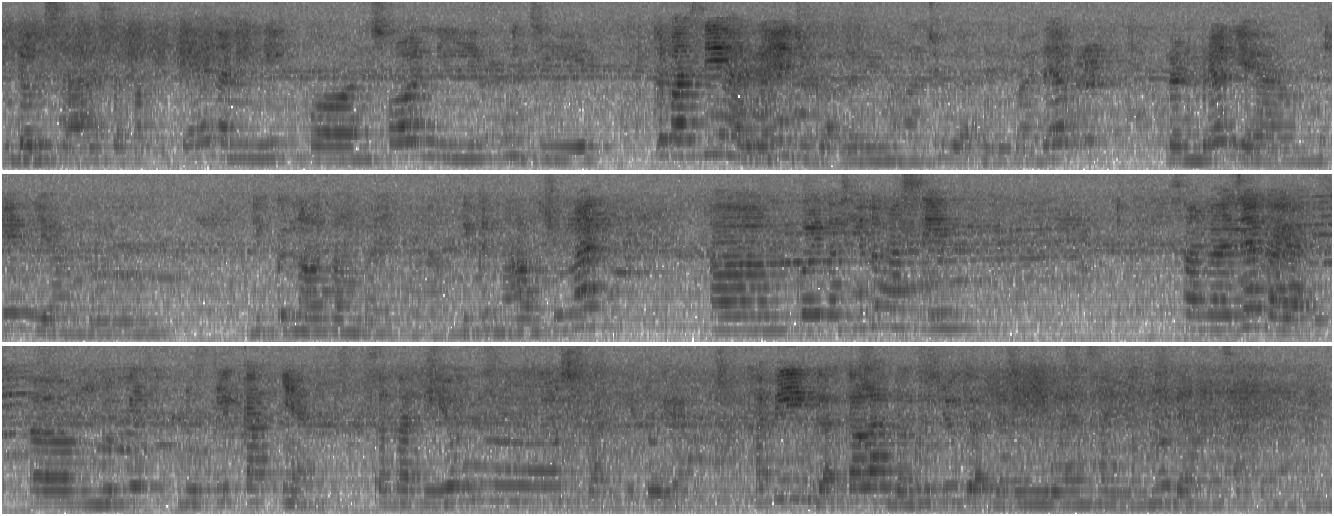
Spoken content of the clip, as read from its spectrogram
udah besar seperti Canon, Nikon, Sony, Fuji itu pasti harganya juga lebih mahal juga daripada brand-brand yang mungkin yang belum dikenal sama banyak orang. Dikenal cuman em, kualitasnya itu masih sama aja kayak dupli- duplikatnya. Seperti Yongnuo seperti itu ya tapi nggak kalah bagus juga dari lensa Yongnuo dan lensa Canon ini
